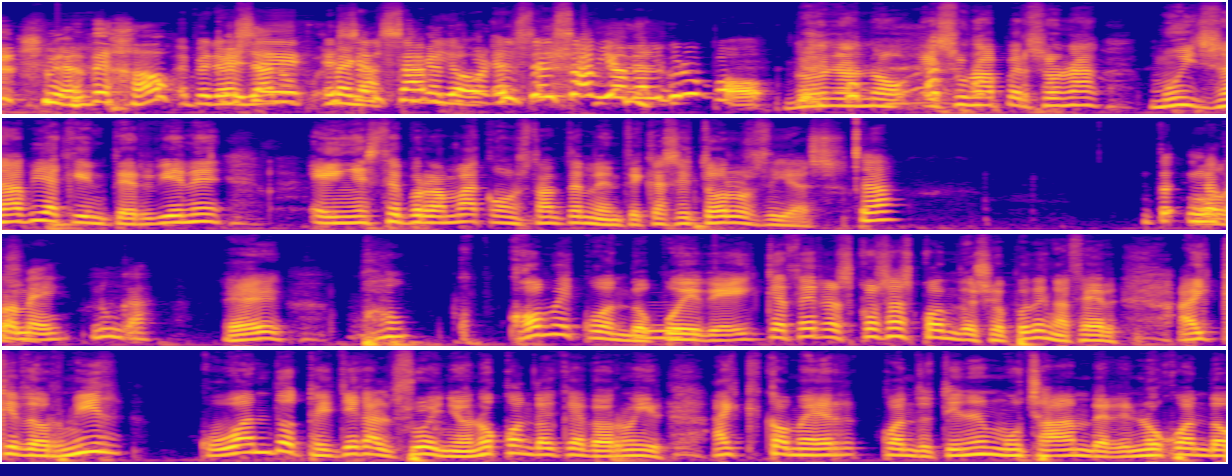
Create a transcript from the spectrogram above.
Me has dejado. Pero es el sabio, es el sabio del grupo. No, no, no. Es una persona muy sabia que interviene en este programa constantemente, casi todos los días. Ah. No come, nunca. ¿Eh? Come cuando mm. puede. Hay que hacer las cosas cuando se pueden hacer. Hay que dormir cuando te llega el sueño, no cuando hay que dormir. Hay que comer cuando tienes mucha hambre, no cuando,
